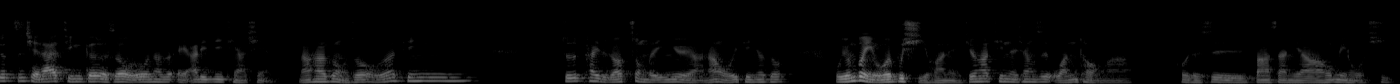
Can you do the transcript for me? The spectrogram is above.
就之前他在听歌的时候，我问他说：“哎，阿弟弟听啥？”然后他就跟我说：“我在听，就是拍子比较重的音乐啊。”然后我一听就说：“我原本以为会不喜欢呢，就他听的像是顽童啊，或者是八三幺或灭火器。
